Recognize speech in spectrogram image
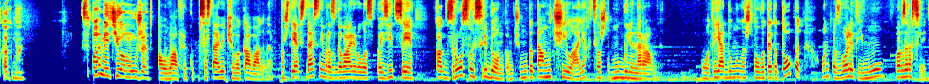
как би. З пам'яттю о муже. в Африку в составе ЧВК «Вагнер». Потому что я всегда с ним разговаривала с позиции как взрослый с ребенком, чему-то там учила, а я хотела, чтобы мы были на равных. Вот, и я думала, что вот этот опыт, он позволит ему повзрослеть.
